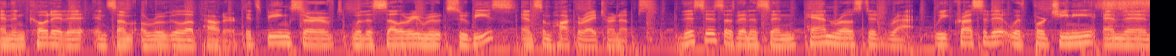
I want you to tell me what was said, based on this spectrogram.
and then coated it in some arugula powder. It's being served with a celery root soubise and some Hakurei turnips. This is a venison pan roasted rack. We crusted it with porcini and then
